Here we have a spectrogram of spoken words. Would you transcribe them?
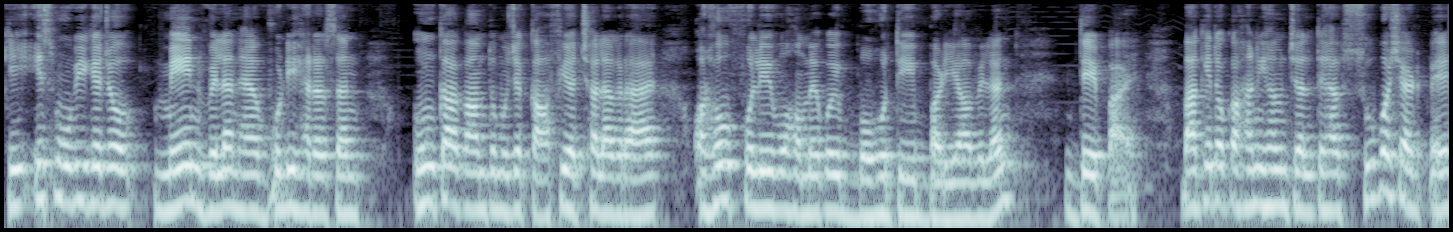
कि इस मूवी के जो मेन विलन है वुडी हेरसन उनका काम तो मुझे काफ़ी अच्छा लग रहा है और होपफुली वो हमें कोई बहुत ही बढ़िया विलन दे पाए। बाकी तो कहानी हम चलते हैं अब सुपर चैट पे।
